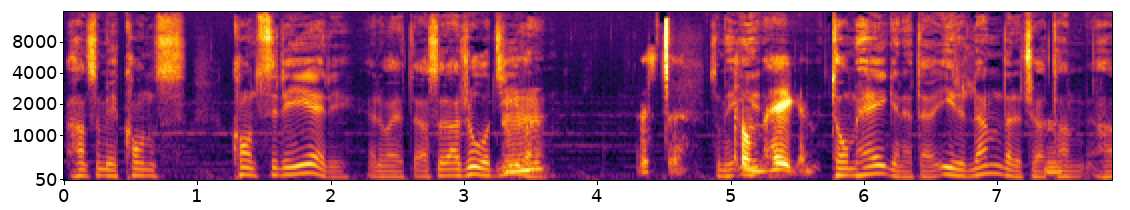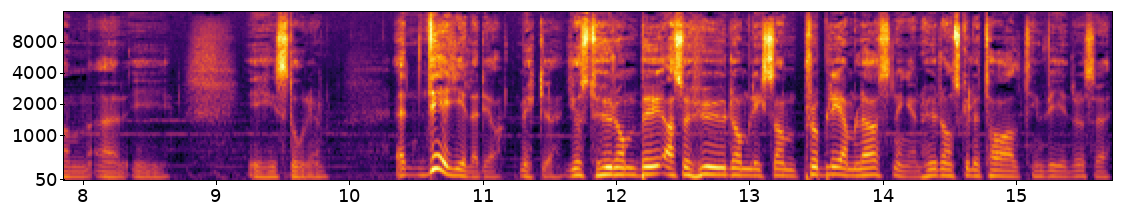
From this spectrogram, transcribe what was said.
han som är kons, consiglieri, eller vad heter det? Alltså rådgivaren. Mm. Just det. Som är Tom Hagen. Tom Hagen heter jag, irländare tror jag att han, han är i, i historien. Eh, Det gillade jag mycket, just hur de, by, alltså hur de liksom, problemlösningen, hur de skulle ta allting vidare och sådär.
